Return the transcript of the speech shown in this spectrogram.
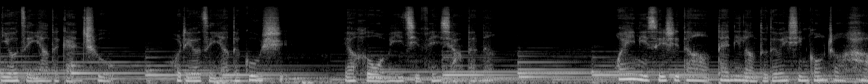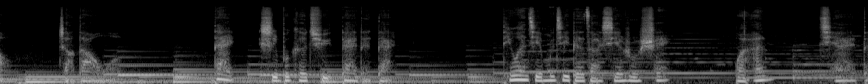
你有怎样的感触，或者有怎样的故事，要和我们一起分享的呢？欢迎你随时到带你朗读的微信公众号找到我，带是不可取代的带。听完节目记得早些入睡，晚安，亲爱的。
